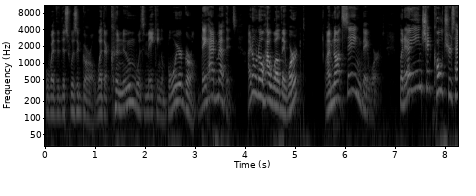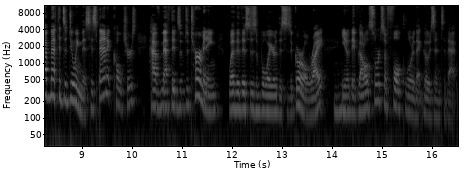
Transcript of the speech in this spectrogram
or whether this was a girl, whether Khnum was making a boy or girl. They had methods. I don't know how well they worked. I'm not saying they worked. But ancient cultures have methods of doing this. Hispanic cultures have methods of determining whether this is a boy or this is a girl, right? Mm-hmm. You know, they've got all sorts of folklore that goes into that.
